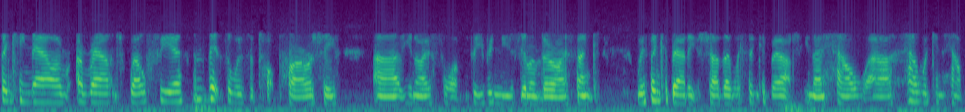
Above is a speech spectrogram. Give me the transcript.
thinking now around welfare, and that's always a top priority. Uh, you know, for, for every New Zealander, I think we think about each other. We think about you know how uh, how we can help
